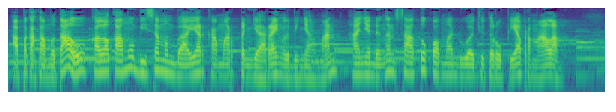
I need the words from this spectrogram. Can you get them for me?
Apakah kamu tahu kalau kamu bisa membayar kamar penjara yang lebih nyaman hanya dengan 1,2 juta rupiah per malam?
